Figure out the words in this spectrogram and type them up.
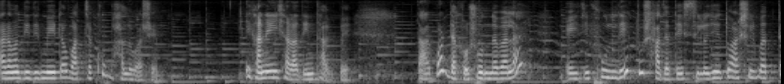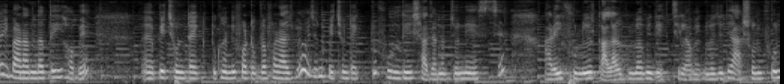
আর আমার দিদির মেয়েটাও বাচ্চা খুব ভালোবাসে। এখানেই সারাদিন থাকবে। তারপর দেখো সন্ধ্যাবেলায় এই যে ফুল দিয়ে একটু সাজাতে এসেছিল। যেহেতু আশীর্বাদটা এই বারান্দাতেই হবে পেছনটা একটুখানি ফটোগ্রাফার আসবে, ওই জন্য পেছনটা একটু ফুল দিয়ে সাজানোর জন্য এসছে। আর এই ফুলের কালারগুলো আমি দেখছিলাম, এগুলো যদি আসল ফুল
